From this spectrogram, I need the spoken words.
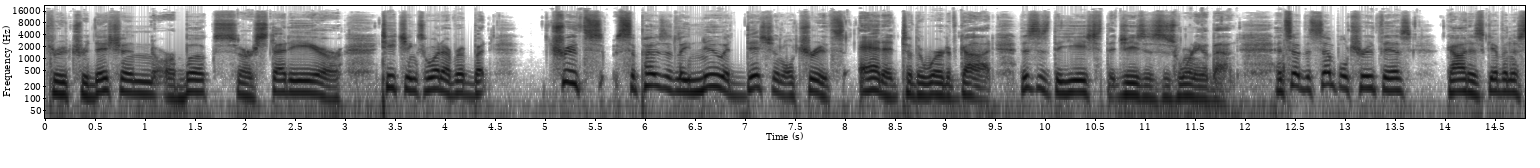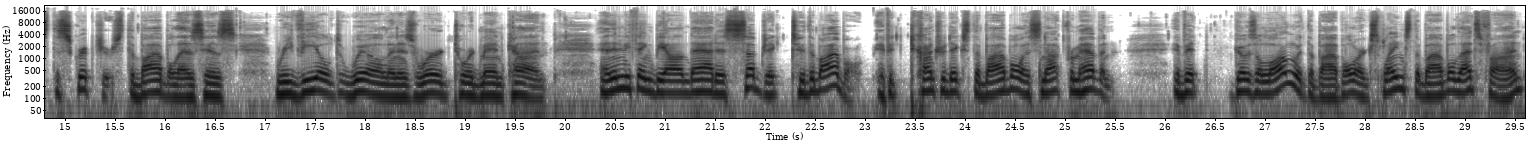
through tradition or books or study or teachings, whatever, but truths, supposedly new additional truths added to the Word of God. This is the yeast that Jesus is warning about. And so the simple truth is God has given us the Scriptures, the Bible, as His revealed will and His Word toward mankind. And anything beyond that is subject to the Bible. If it contradicts the Bible, it's not from heaven. If it goes along with the Bible or explains the Bible, that's fine,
